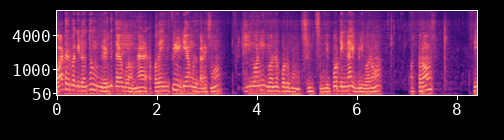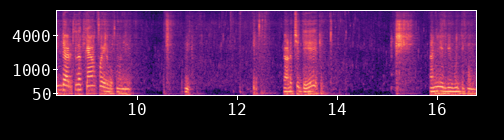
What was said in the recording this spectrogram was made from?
வாட்டர் பக்கெட் வந்து உங்களுக்கு ரெண்டு தேவைப்படும் மேலே அப்போதான் இன்ஃபினிட்டியாக உங்களுக்கு கிடைக்கும். இங்கே ஒன்று இங்கே ஒன்று போட்டுக்கோங்க ஃப்ரெண்ட்ஸ் இப்படி போட்டிங்கன்னா இப்படி வரும். அப்புறம் இந்த இடத்துல கேம்ப் ஃபயர் வைக்கணும் நீங்கள் அடைச்சிட்டு தண்ணி இப்படி ஊற்றிக்கோங்க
